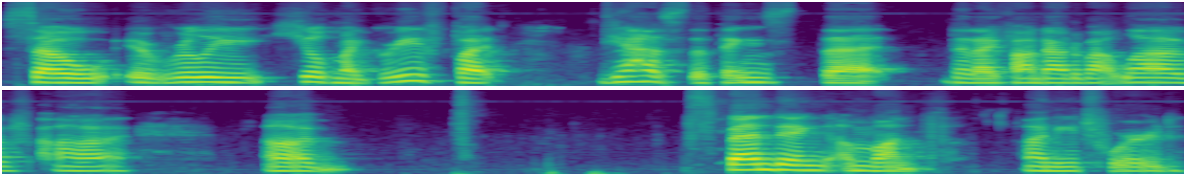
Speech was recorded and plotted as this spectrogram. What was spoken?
so it really healed my grief. But yes, the things that that I found out about love, uh, um, spending a month on each word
